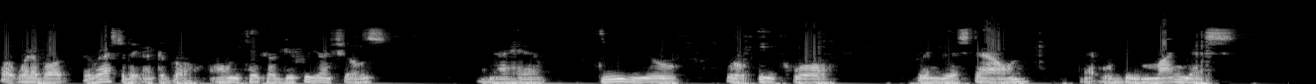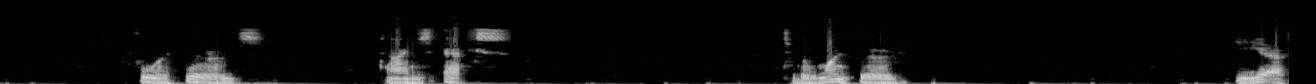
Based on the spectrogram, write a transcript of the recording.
but what about the rest of the integral? Well, we take our differentials, and I have du will equal, bring this down, that will be minus 4 thirds times x to the 1 third dx.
